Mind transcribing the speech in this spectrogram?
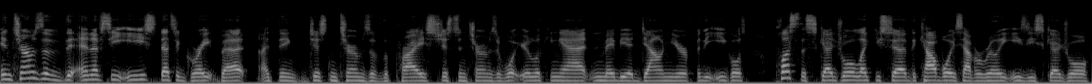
in terms of the NFC East, that's a great bet. I think just in terms of the price, just in terms of what you're looking at, and maybe a down year for the Eagles, plus the schedule. Like you said, the Cowboys have a really easy schedule,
